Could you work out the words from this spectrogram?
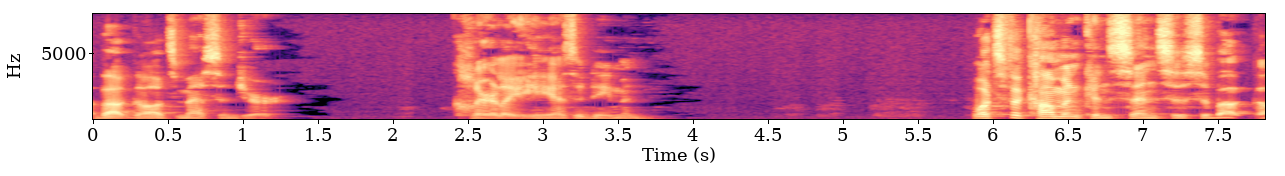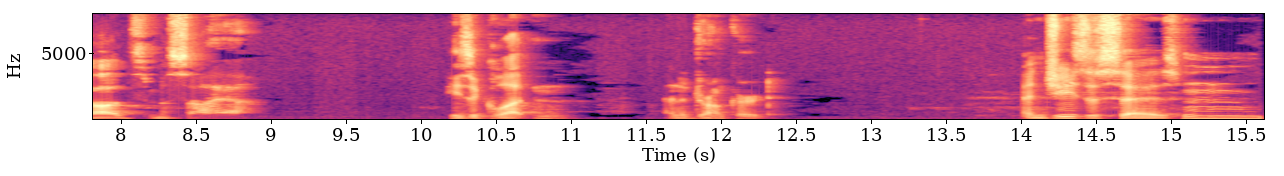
about God's messenger? Clearly, he has a demon. What's the common consensus about God's Messiah? He's a glutton and a drunkard. And Jesus says, hmm,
